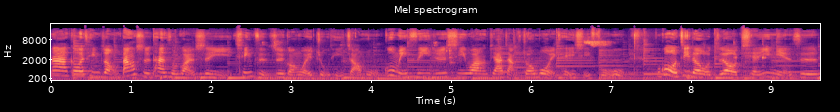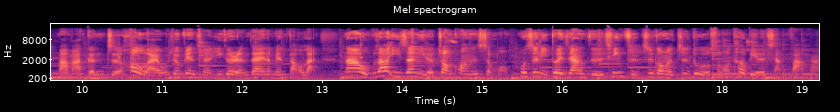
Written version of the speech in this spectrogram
那各位听众，当时探索馆是以亲子志工为主题招募，顾名思义就是希望家长周末也可以一起服务。不过我记得我只有前一年是妈妈跟着，后来我就变成一个人在那边导览。那我不知道医生你的状况是什么，或是你对这样子亲子志工的制度有什么特别的想法吗？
